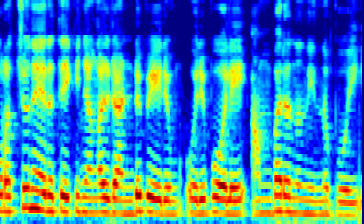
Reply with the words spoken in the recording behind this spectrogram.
കുറച്ചു നേരത്തേക്ക് ഞങ്ങൾ രണ്ടുപേരും ഒരുപോലെ അമ്പരന്ന് നിന്നുപോയി.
